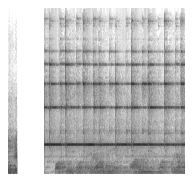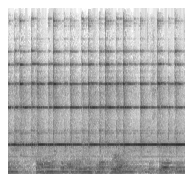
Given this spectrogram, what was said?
ओम पाद्यं समर्पयामि आगमनं समर्पयामि शान्तं आगमनं समर्पयामि वस्त्रार्थं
